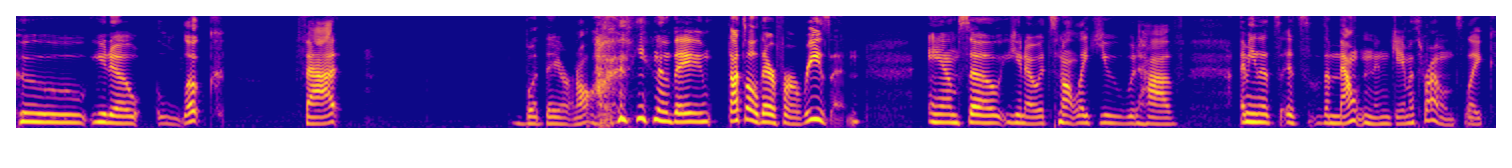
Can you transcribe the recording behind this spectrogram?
who you know look fat but they are not you know they that's all there for a reason and so, you know, it's not like you would have I mean, it's it's the mountain in Game of Thrones. Like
